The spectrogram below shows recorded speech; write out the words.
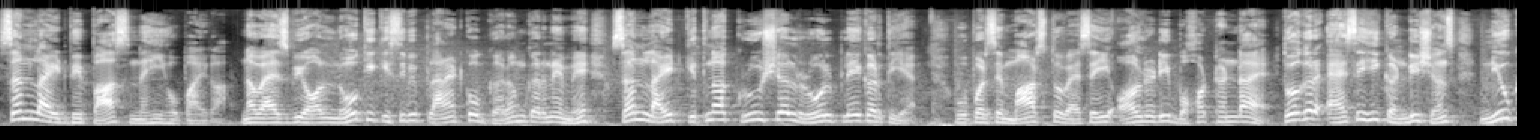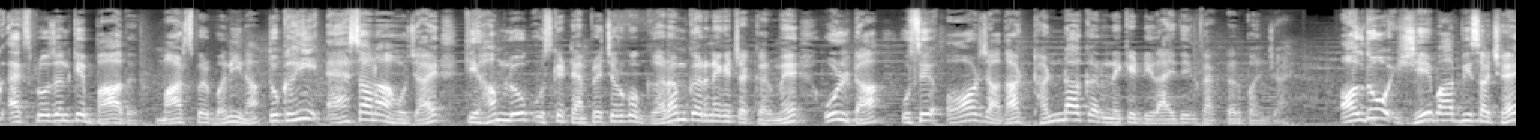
सनलाइट भी पास पास नहीं हो पाएगा। नव एज बी ऑल नो कि किसी भी प्लैनेट को गर्म करने में सनलाइट कितना क्रूशियल रोल प्ले करती है। ऊपर से मार्स तो वैसे ही ऑलरेडी बहुत ठंडा है। तो अगर ऐसे ही कंडीशंस न्यूक एक्सप्लोजन के बाद मार्स पर बनी ना तो कहीं ऐसा ना हो जाए कि हम लोग उसके टेम्परेचर को गर्म करने के चक्कर में उल्टा उसे और ज़्यादा ठंडा करने के डिराइविंग फैक्टर बन जाए। ऑल्दो ये बात भी सच है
